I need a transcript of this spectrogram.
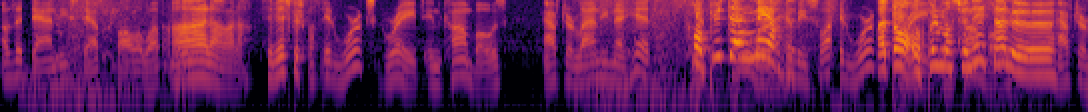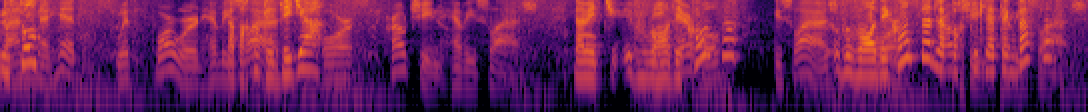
Fastest startup of the dandy step follow-up moves. Voilà, voilà. C'est bien ce que je pensais. It works great in combos after landing a hit. Oh, putain de merde Attends, on peut le mentionner, ça, le- le stomp? Ah, par contre, les dégâts. Non mais tu, vous vous rendez compte ça? Vous vous rendez compte, ça, de la portée de l'attaque basse, là? slash.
